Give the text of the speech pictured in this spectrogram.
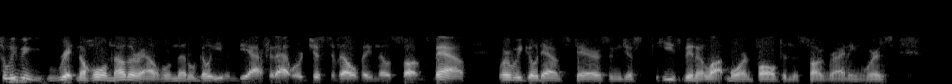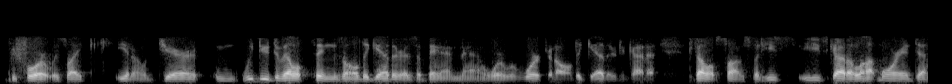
So we've been written a whole nother album that'll go even be after that. We're just developing those songs now, where we go downstairs and just he's been a lot more involved in the songwriting, whereas before it was like you know Jarrett. We do develop things all together as a band now, where we're working all together to kind of develop songs. But he's he's got a lot more into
